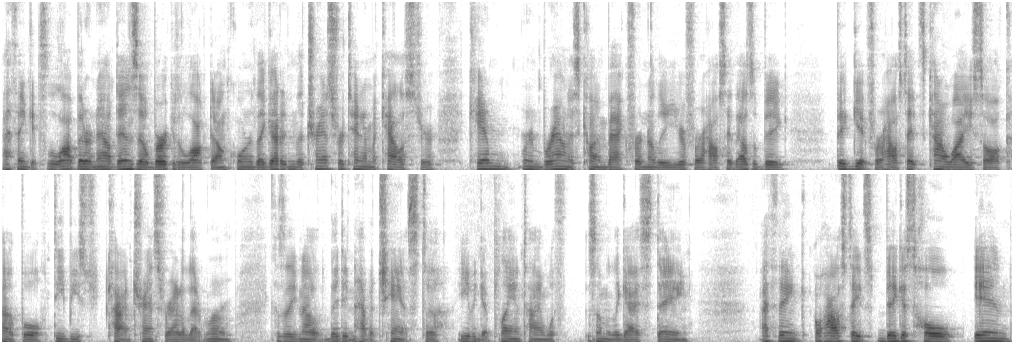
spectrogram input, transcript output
I think it's a lot better now. Denzel Burke is a lockdown corner. They got in the transfer Tanner McCalister. Cameron Brown is coming back for another year for Ohio State. That was a big, big get for Ohio State. It's kind of why you saw a couple DBs kind of transfer out of that room because they know they didn't have a chance to even get playing time with some of the guys staying. I think Ohio State's biggest hole in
